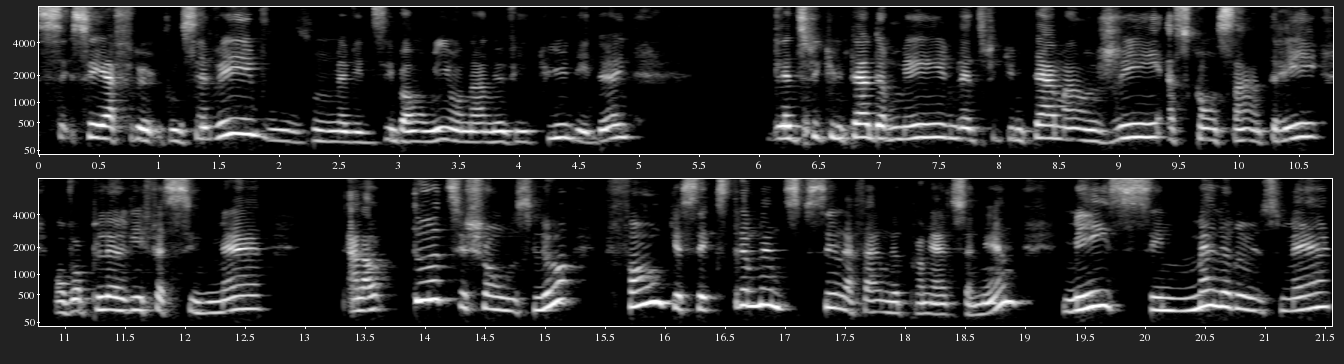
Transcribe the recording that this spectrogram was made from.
c'est affreux. Vous le savez, vous, vous m'avez dit, bon oui, on en a vécu des deuils, de la difficulté à dormir, de la difficulté à manger, à se concentrer, on va pleurer facilement. Alors, toutes ces choses-là font que c'est extrêmement difficile à faire notre première semaine, mais c'est malheureusement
